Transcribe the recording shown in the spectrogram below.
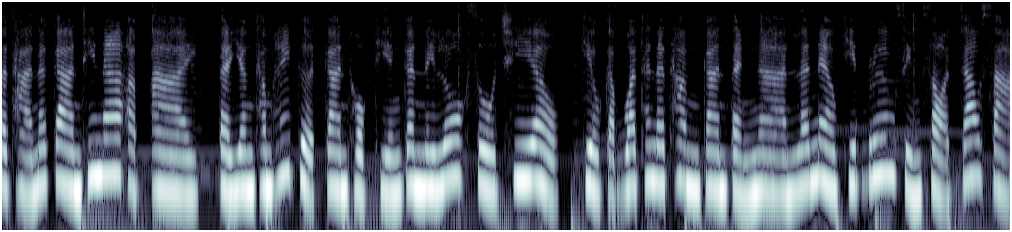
สถานการณ์ที่น่าอับอาย แต่ยังทำให้เกิดการถกเถียงกันในโลกโซเชียล เกี่ยวกับวัฒนธรรมการแต่งงานและแนวคิดเรื่องสินสอดเจ้าสา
